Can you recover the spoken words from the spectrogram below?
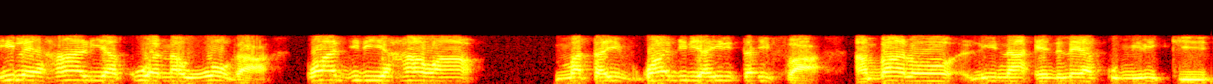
Ile hali ya kuwa na uoga kwa ajili ya hawa mataifa kwa ajili ya hili taifa ambalo linaendelea kumiliki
